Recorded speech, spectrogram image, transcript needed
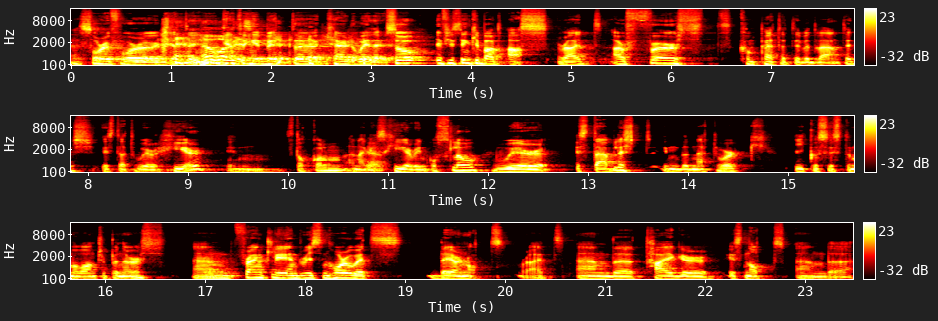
Uh, sorry for uh, getting, No getting a bit uh, carried away there. So, if you think about us, right, our first competitive advantage is that we're here in Stockholm and I guess here in Oslo. We're established in the network ecosystem of entrepreneurs. And frankly, Andreessen Horowitz they are not, right? And uh, Tiger is not, and uh,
